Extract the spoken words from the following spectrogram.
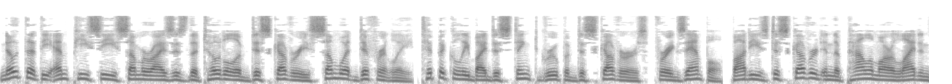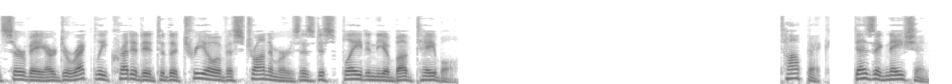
Note that the MPC summarizes the total of discoveries somewhat differently typically by distinct group of discoverers, for example, bodies discovered in the Palomar-Leiden survey are directly credited to the trio of astronomers as displayed in the above table. Designation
